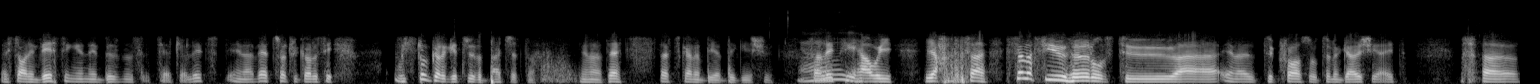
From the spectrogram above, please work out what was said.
they start investing in their business, etc. Let's, you know, that's what we've got to see we still got to get through the budget though. You know, that's that's going to be a big issue. Oh, so let's see how we yeah, so still a few hurdles to uh, you know, to cross or to negotiate. So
